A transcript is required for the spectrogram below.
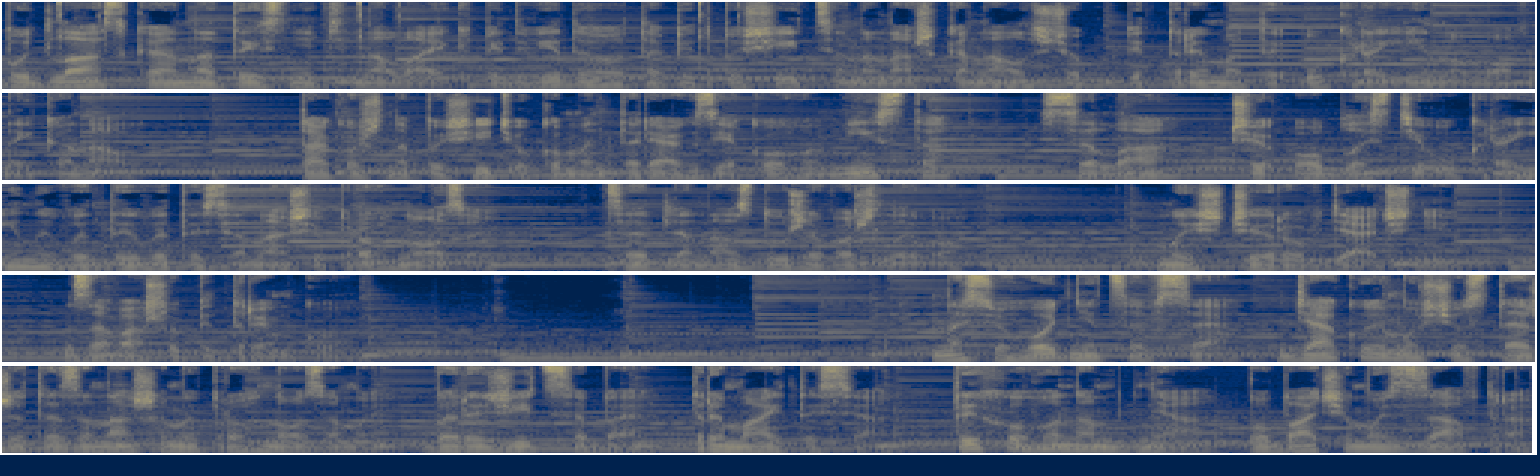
Будь ласка, натисніть на лайк під відео та підпишіться на наш канал, щоб підтримати україномовний канал. Також напишіть у коментарях, з якого міста, села чи області України ви дивитеся наші прогнози. Це для нас дуже важливо. Ми щиро вдячні за вашу підтримку. На сьогодні це все. Дякуємо, що стежите за нашими прогнозами. Бережіть себе, тримайтеся, тихого нам дня. Побачимось завтра.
